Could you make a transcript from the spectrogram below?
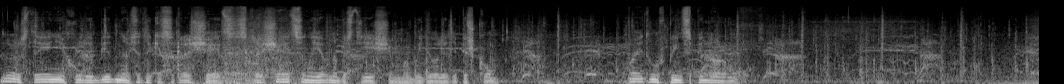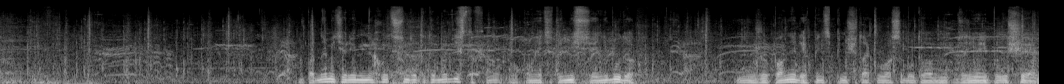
Ну и расстояние худо-бедно все-таки сокращается. Сокращается, но явно быстрее, чем мы бы делали это пешком. Поэтому, в принципе, норм. А под нами тем временем находится сундук контрабандистов. Но выполнять эту миссию я не буду. Мы уже выполняли, в принципе, ничего такого особого за нее не получаем.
